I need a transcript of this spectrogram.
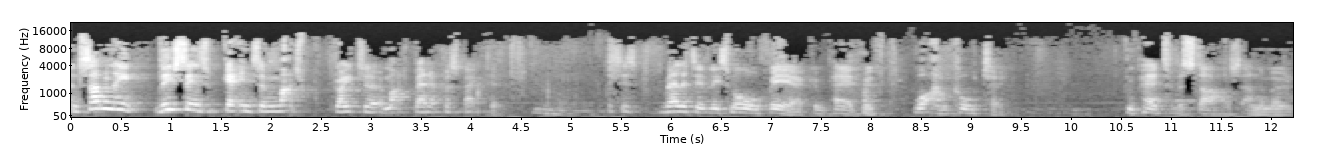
And suddenly these things get into much greater, much better perspective. This is relatively small beer compared with what I'm called to, compared to the stars and the moon.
